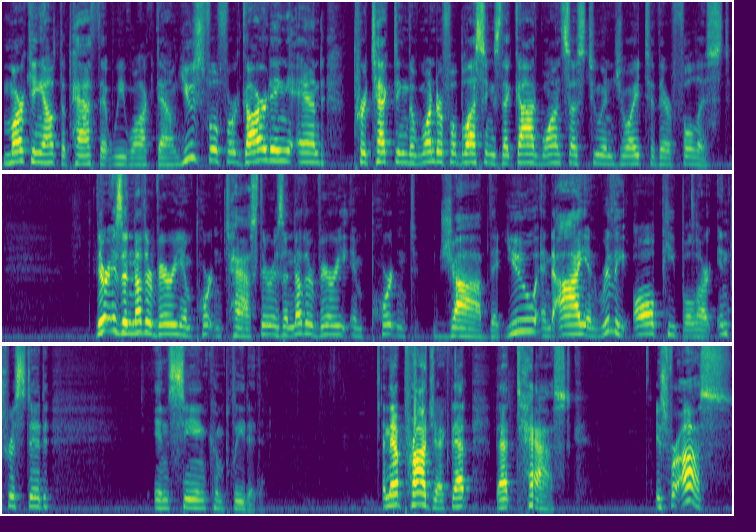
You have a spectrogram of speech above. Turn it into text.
marking out the path that we walk down, useful for guarding and protecting the wonderful blessings that God wants us to enjoy to their fullest. There is another very important task. There is another very important job that you and I, and really all people, are interested in seeing completed. And that project, that, that task, is for us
